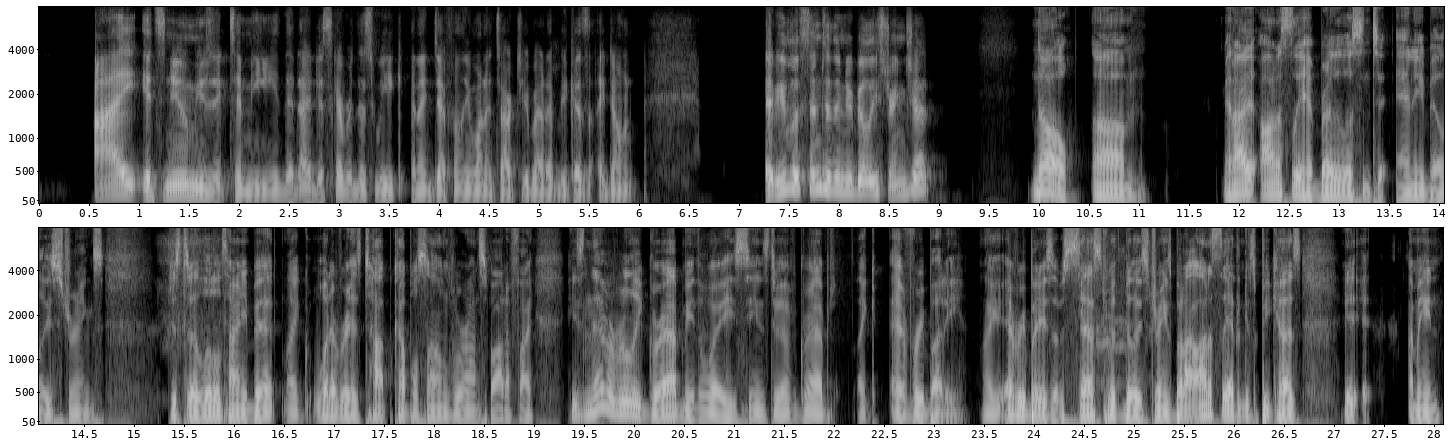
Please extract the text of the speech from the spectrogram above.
I, it's new music to me that I discovered this week, and I definitely want to talk to you about it because I don't. Have you listened to the new Billy Strings yet? no. Um, and I honestly have barely listened to any Billy Strings. Just a little tiny bit, like whatever his top couple songs were on Spotify. He's never really grabbed me the way he seems to have grabbed like everybody. Like everybody's obsessed with Billy Strings, but I honestly I think it's because it I mean,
